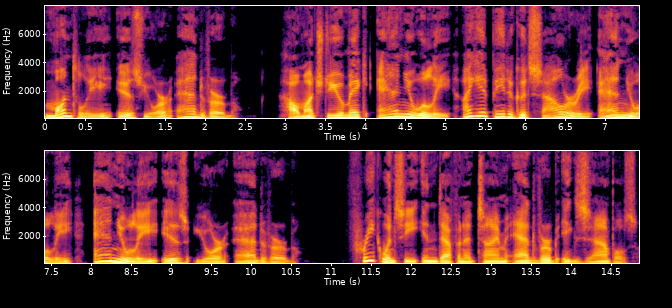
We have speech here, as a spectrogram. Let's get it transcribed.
Monthly is your adverb. How much do you make annually? I get paid a good salary annually. Annually is your adverb. Frequency indefinite time adverb examples.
